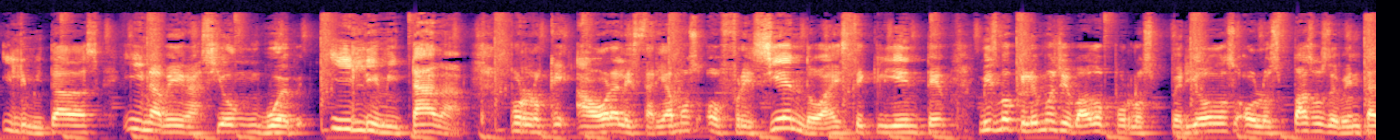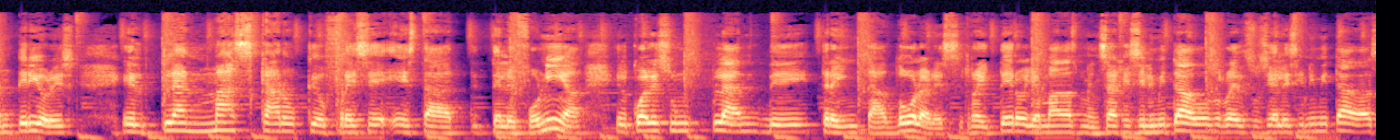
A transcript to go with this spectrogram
ilimitadas y navegación web ilimitada. Por lo que ahora le estaríamos ofreciendo a este cliente, mismo que lo hemos llevado por los periodos o los pasos de venta anteriores, el plan más caro que ofrece esta telefonía, el cual es un plan de 30 dólares. Reitero, llamadas, mensajes ilimitados, redes sociales ilimitadas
